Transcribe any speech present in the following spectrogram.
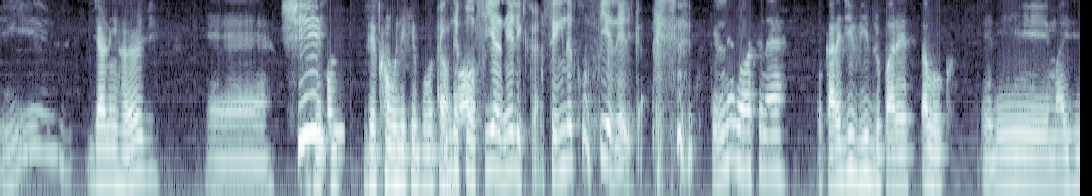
E Jalen Hurd, é, ver, Xiii. como, ver como o Nick Bolsa Ainda volta. confia nele, cara. Você ainda confia nele, cara. Aquele negócio, né? O cara é de vidro, parece, tá louco. Ele. Mas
